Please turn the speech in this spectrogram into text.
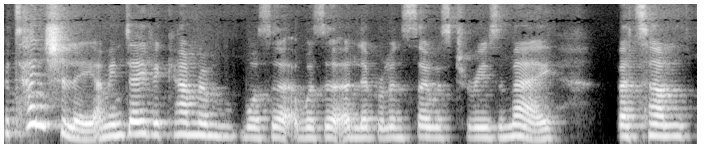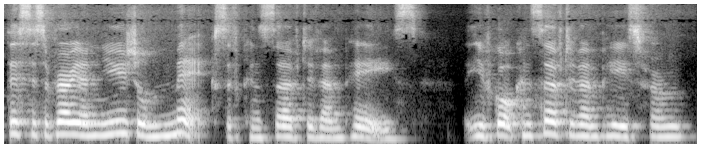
potentially, I mean, David Cameron was a, was a Liberal and so was Theresa May. But um, this is a very unusual mix of Conservative MPs. You've got Conservative MPs from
